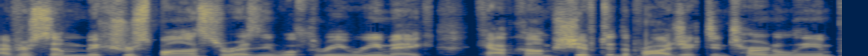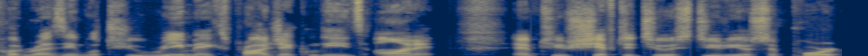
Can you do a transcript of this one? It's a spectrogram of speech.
After some mixed response to Resident Evil 3 Remake, Capcom shifted the project internally and put Resident Evil 2 Remake's project leads on it. M2 shifted to a studio support,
